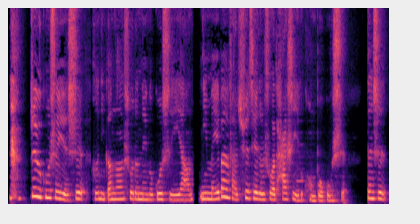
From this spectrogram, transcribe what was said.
这个故事也是和你刚刚说的那个故事一样，你没办法确切的说它是一个恐怖故事，但是，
